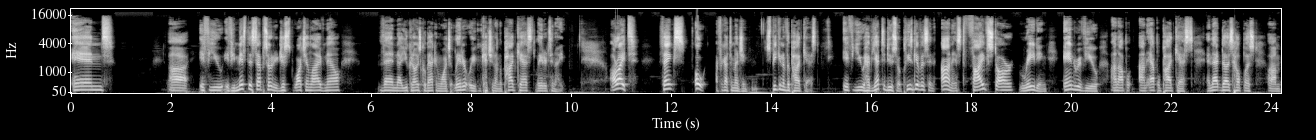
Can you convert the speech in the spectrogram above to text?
And uh, if you if you missed this episode or you're just watching live now, then uh, you can always go back and watch it later, or you can catch it on the podcast later tonight. All right. Thanks. Oh, I forgot to mention, speaking of the podcast, if you have yet to do so, please give us an honest five star rating and review on Apple on Apple Podcasts, and that does help us um,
